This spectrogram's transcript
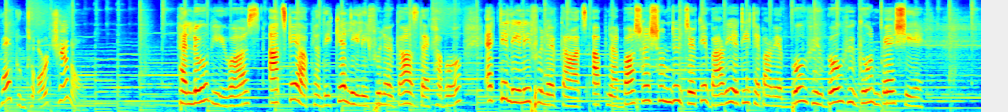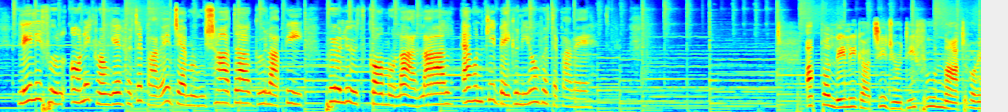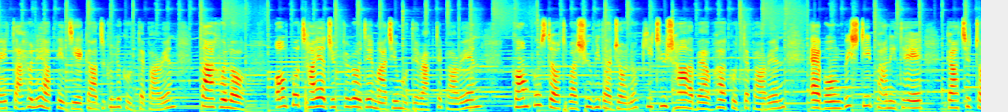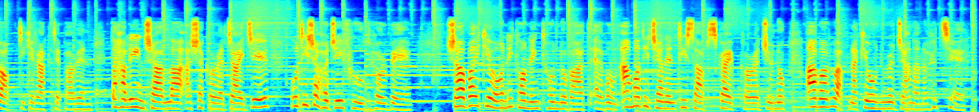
welcome to our channel. Hello viewers আজকে আপনাদেরকে lily ফুলের গাছ দেখাবো। একটি লিলি ফুলের গাছ আপনার বাসার সৌন্দর্যকে বাড়িয়ে দিতে পারে বহু বহু গুণ বেশি। লিলি ফুল অনেক রঙের হতে পারে, যেমন সাদা, গোলাপি, হলুদ, কমলা, লাল, এমনকি বেগুনিও হতে পারে। আপনার লিলি গাছে যদি ফুল না ধরে, তাহলে আপনি যে কাজগুলো করতে পারেন তা হলো অল্প ছায়াযুক্ত রোদে মাঝে মধ্যে রাখতে পারেন, কম্পোস্ট অথবা সুবিধাজনক কিছু সার ব্যবহার করতে পারেন এবং বৃষ্টির পানিতে গাছের টপটিকে রাখতে পারেন। তাহলে ইনশাআল্লাহ আশা করা যায় যে অতি সহজেই ফুল ধরবে। সবাইকে অনেক অনেক ধন্যবাদ এবং আমাদের চ্যানেলটি সাবস্ক্রাইব করার জন্য আবারও আপনাকে অনুরোধ জানানো হচ্ছে।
